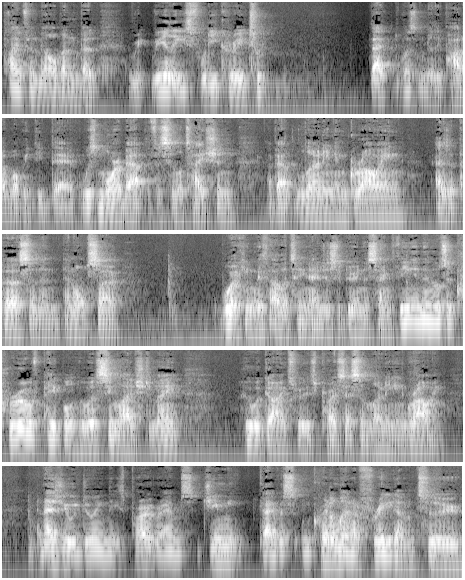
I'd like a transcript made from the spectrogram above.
played for Melbourne, but re- really his footy career took that wasn't really part of what we did there. It was more about the facilitation, about learning and growing as a person, and, and also working with other teenagers who are doing the same thing. And then there was a crew of people who were similar age to me who were going through this process and learning and growing. And as you were doing these programs, Jim gave us incredible amount of freedom to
